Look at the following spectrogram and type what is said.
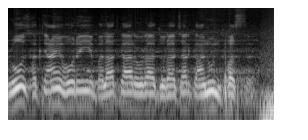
रोज़ हत्याएँ हो रही हैं, बलात्कार हो रहा, दुराचार कानून ध्वस्त। है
